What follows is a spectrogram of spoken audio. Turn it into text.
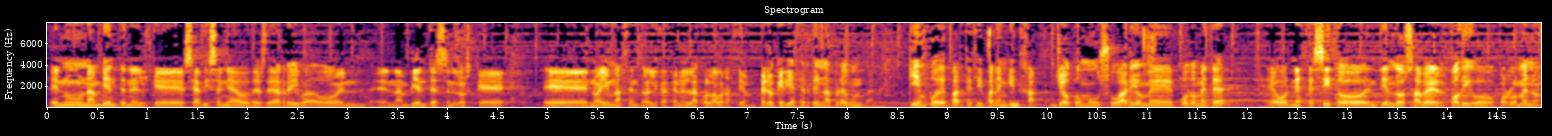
en un ambiente en el que se ha diseñado desde arriba o en, ambientes en los que eh, no hay una centralización en la colaboración. Pero quería hacerte una pregunta. ¿Quién puede participar en GitHub? ¿Yo como usuario me puedo meter? Eh, ¿O necesito, entiendo, saber código, por lo menos?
